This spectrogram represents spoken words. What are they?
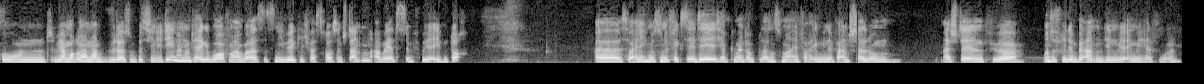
Und wir haben auch immer mal wieder so ein bisschen Ideen hin und her geworfen, aber es ist nie wirklich was draus entstanden. Aber jetzt im Frühjahr eben doch. Äh, es war eigentlich nur so eine fixe Idee. Ich habe gemeint, ob, lass uns mal einfach irgendwie eine Veranstaltung erstellen für unzufriedene Beamten, denen wir irgendwie helfen wollen.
